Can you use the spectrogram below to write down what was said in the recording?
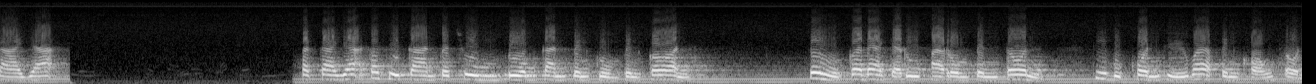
กายะ สักกายะก็คือการประชุมรวมกันเป็นกลุ่มเป็นก้อน ซึ่งก็ได้แก่รูปารมณ์เป็นต้น ที่บุคคลถือว่าเป็นของตน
